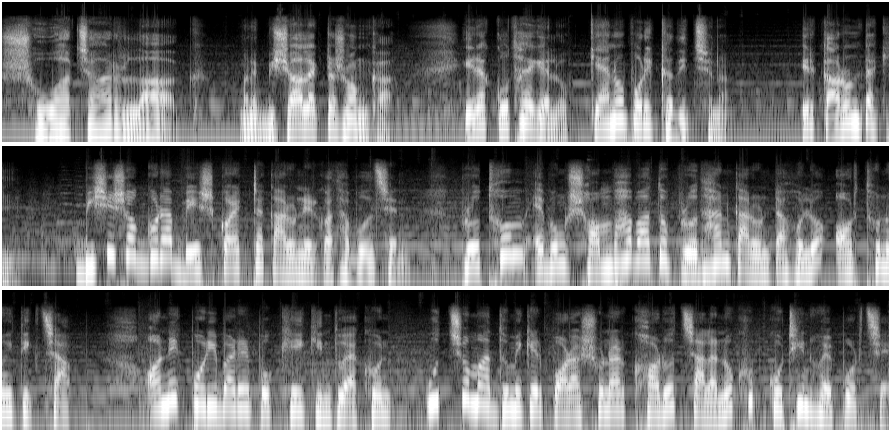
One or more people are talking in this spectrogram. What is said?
সোয়া চার লাখ? মানে বিশাল একটা সংখ্যা। এরা কোথায় গেল? কেন পরীক্ষা দিচ্ছে না? এর কারণটা কি? বিশেষজ্ঞরা বেশ কয়েকটা কারণের কথা বলছেন। প্রথম এবং সম্ভাবত প্রধান কারণটা হলো অর্থনৈতিক চাপ। অনেক পরিবারের পক্ষেই কিন্তু এখন উচ্চ মাধ্যমিকের পড়াশোনার খরচ চালানো খুব কঠিন হয়ে পড়ছে।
